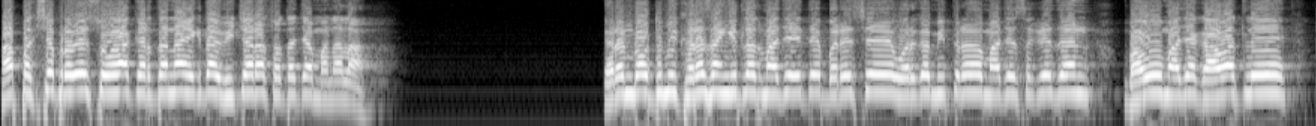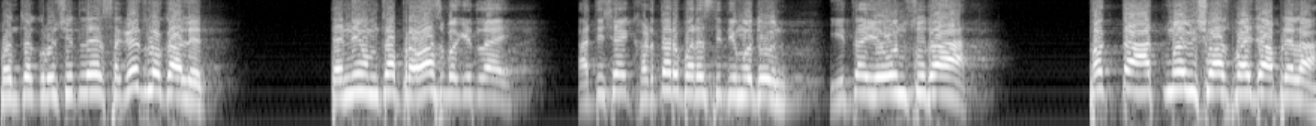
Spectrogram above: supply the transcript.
हा पक्षप्रवेश सोहळा करताना एकदा विचारा स्वतःच्या मनाला. करण भाऊ तुम्ही खरं सांगितलं माझे इथे बरेचसे वर्गमित्र माझे सगळेजण भाऊ माझ्या गावातले पंचकृषीतले सगळेच लोक आलेत. त्यांनी आमचा प्रवास बघितलाय. अतिशय खडतर परिस्थितीमधून इथं येऊन सुद्धा फक्त आत्मविश्वास पाहिजे आपल्याला.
